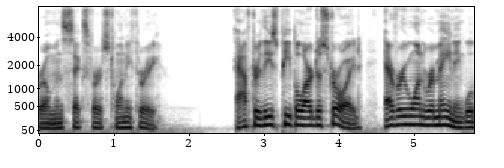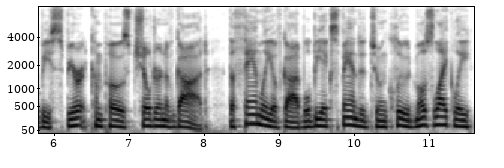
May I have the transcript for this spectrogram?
Romans 6, verse 23. After these people are destroyed, everyone remaining will be spirit composed children of God the family of God will be expanded to include most likely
